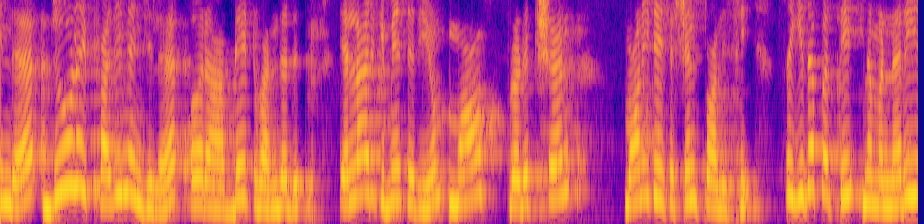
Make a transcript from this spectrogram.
இந்த ஜூலை பதினஞ்சில் ஒரு அப்டேட் வந்தது. எல்லாருக்குமே தெரியும் mass production monetisation policy so இதை பற்றி நம்ம நிறைய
